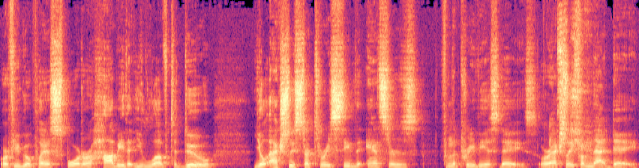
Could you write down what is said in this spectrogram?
or if you go play a sport or a hobby that you love to do, you'll actually start to receive the answers from the previous days, or actually from that day.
